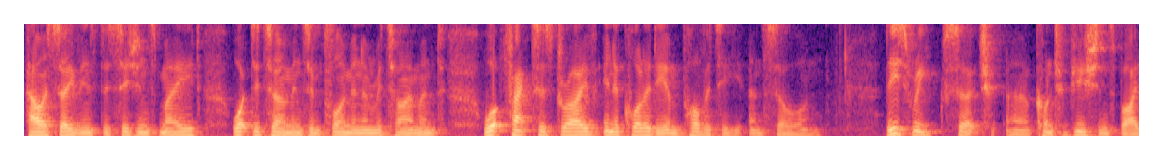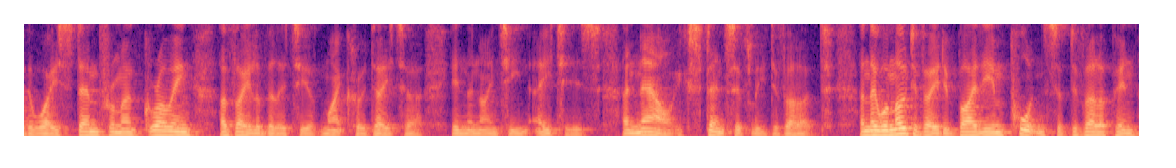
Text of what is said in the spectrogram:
How are savings decisions made? What determines employment and retirement? What factors drive inequality and poverty? And so on. These research uh, contributions, by the way, stem from a growing availability of microdata in the 1980s and now extensively developed. And they were motivated by the importance of developing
